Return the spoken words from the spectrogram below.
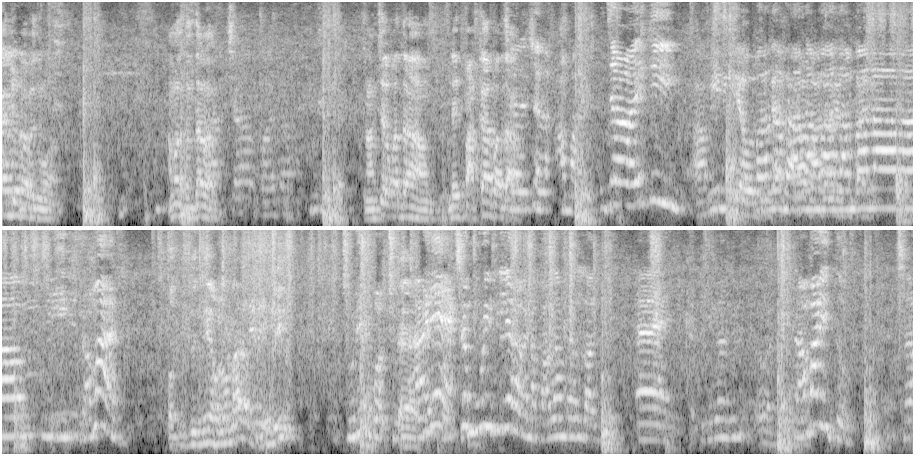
কাজ হবে তোমার আমার দাদা কাঁচা বাদাম। নেই পাকা বাদাম। চলো, চলো, আমার। যা, এই কি? আমি বাদাম, বাদাম, বাদাম, বাদাম। আমার? কতদিন হলো না চুরি করছ হ্যাঁ। আরে, একটা মুড়ি দিলে হবে না, বাদাম টাদাম লাগবে। এক। আমারই তো। চা,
